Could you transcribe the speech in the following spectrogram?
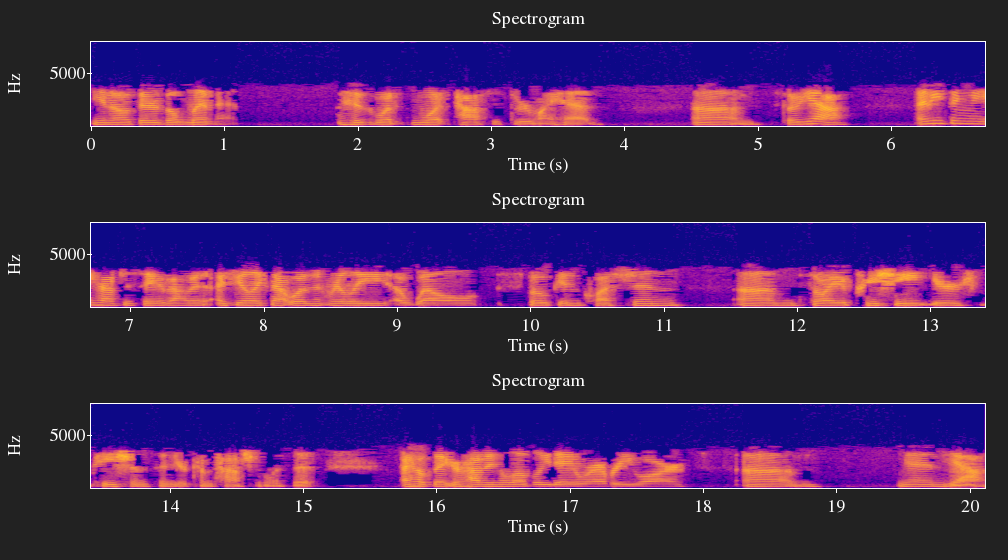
you know, there's a limit is what, what passes through my head. Um, so yeah, anything that you have to say about it. I feel like that wasn't really a well spoken question. Um, so I appreciate your patience and your compassion with it. I hope that you're having a lovely day wherever you are. Um, and yeah,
